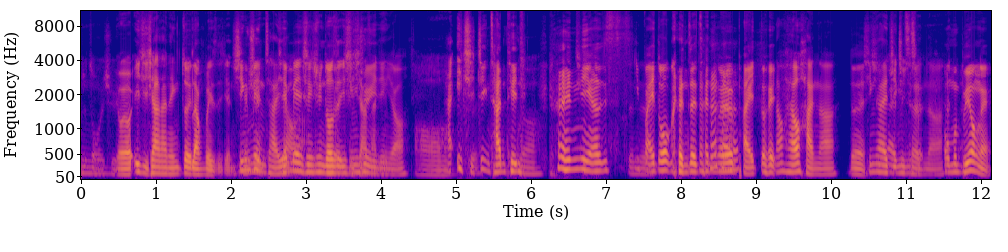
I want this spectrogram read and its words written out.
就走回去。有有，一起下餐厅最浪费时间，新训才前面新训都是一起下餐厅，一定要 哦，还一起进餐厅，你啊，一百多个人在餐厅外面 排队，然后还要喊啊，对，亲爱精诚啊，我们不用哎，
